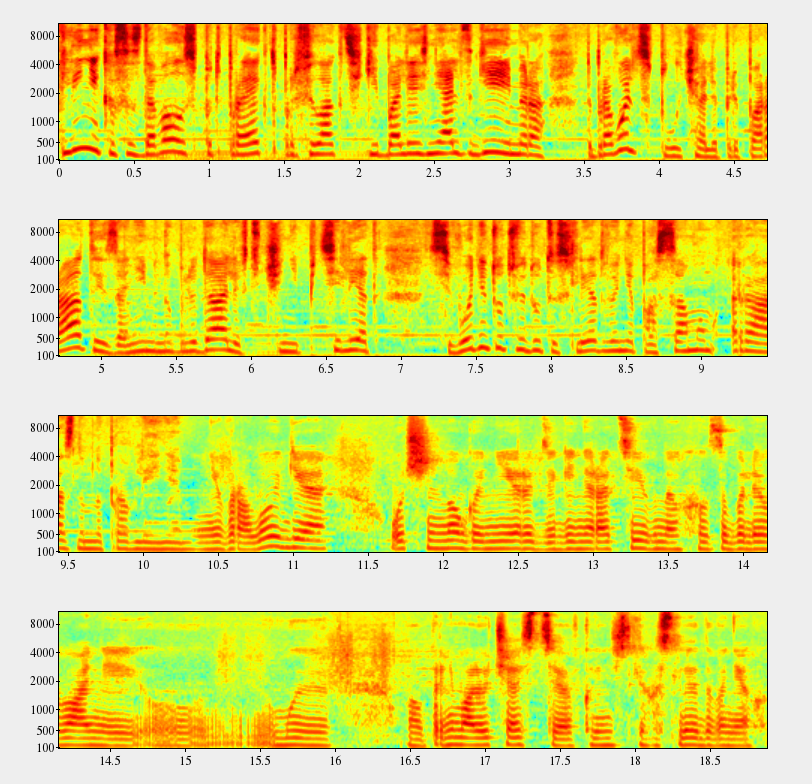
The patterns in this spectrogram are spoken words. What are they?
Клиника создавалась под проект профилактики болезни Альцгеймера. Добровольцы получали препараты и за ними наблюдали в течение пяти лет. Сегодня тут ведут исследования по самым разным направлениям. Неврология, очень много нейродегенеративных заболеваний. Э, мы э, принимали участие в клинических исследованиях.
